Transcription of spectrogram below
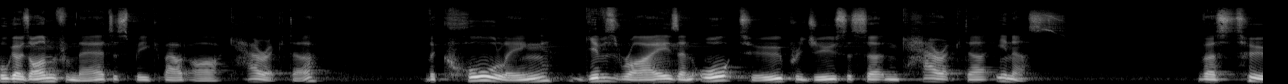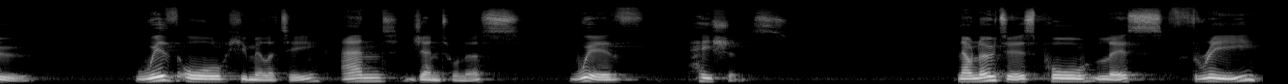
Paul goes on from there to speak about our character. The calling gives rise and ought to produce a certain character in us. Verse 2 with all humility and gentleness, with patience. Now, notice Paul lists three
